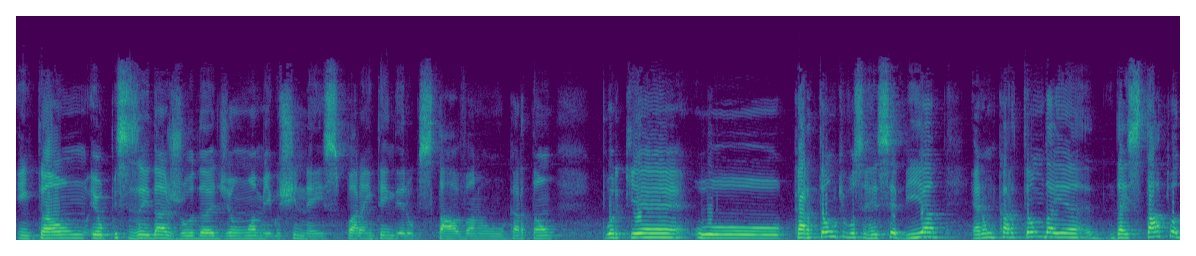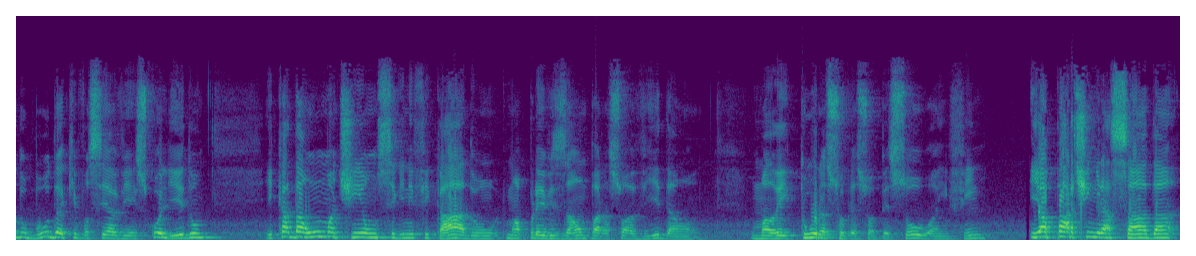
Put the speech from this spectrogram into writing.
Então eu precisei da ajuda de um amigo chinês para entender o que estava no cartão, porque o cartão que você recebia era um cartão da, da estátua do Buda que você havia escolhido e cada uma tinha um significado, uma previsão para a sua vida, uma leitura sobre a sua pessoa, enfim. E a parte engraçada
